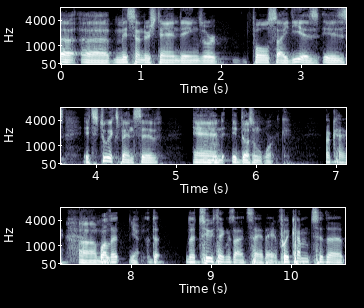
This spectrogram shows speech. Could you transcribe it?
uh, uh, misunderstandings or false ideas is it's too expensive and mm-hmm. it doesn't work. Okay. Um, well, yeah. the the two things I'd say there. If we come to the,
